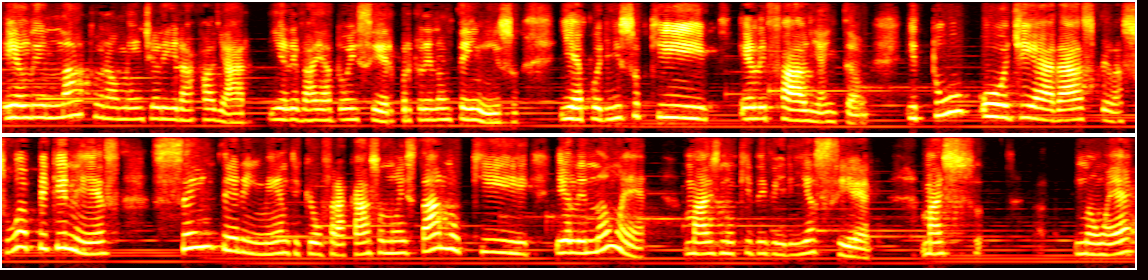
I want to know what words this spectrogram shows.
ele naturalmente ele irá falhar e ele vai adoecer, porque ele não tem isso. E é por isso que ele falha, então. E tu o odiarás pela sua pequenez, sem ter em mente que o fracasso não está no que ele não é, mas no que deveria ser. Mas não é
